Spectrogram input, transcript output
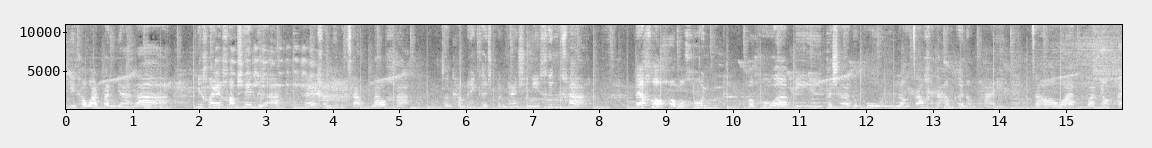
พีทวัฒน์ปัญญาล่าที่คอยให้ความช่วยเหลือและให้คำที่ปรึกษาพวกเราค่ะ จนทำให้เกิดผลงานชิ้นนี้ขึ้นค่ะ และขอขอบพระคุณพระครูปีพระชานุกูลรองเจ้าคณะอำเภอหนองไผ่เจ้าอาวาสวัดหนองไผ่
